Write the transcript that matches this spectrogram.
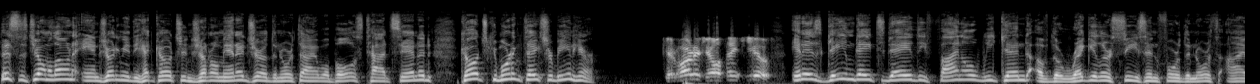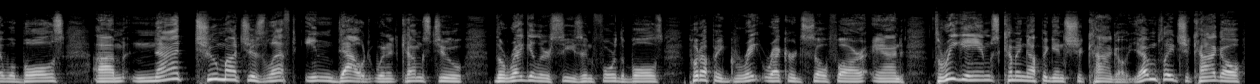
This is Joe Malone, and joining me, the head coach and general manager of the North Iowa Bulls, Todd Sanden. Coach, good morning. Thanks for being here. Good morning, Joe. Thank you. It is game day today, the final weekend of the regular season for the North Iowa Bulls. Um, not too much is left in doubt when it comes to the regular season for the Bulls. Put up a great record so far, and three games coming up against Chicago. You haven't played Chicago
